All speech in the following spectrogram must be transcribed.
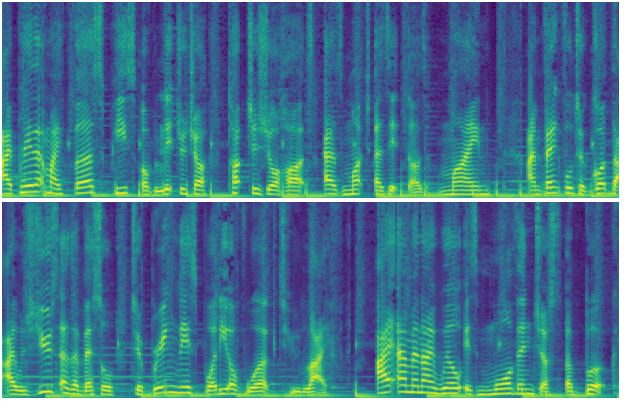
I pray that my first piece of literature touches your hearts as much as it does mine. I'm thankful to God that I was used as a vessel to bring this body of work to life. I Am and I Will is more than just a book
